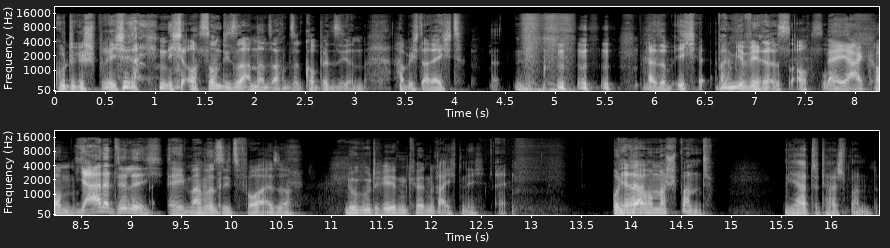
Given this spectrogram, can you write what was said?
gute Gespräche reichen nicht aus, um diese anderen Sachen zu kompensieren. Habe ich da recht? also ich, bei mir wäre es auch so. Naja, komm. Ja, natürlich. Ey, machen wir uns nichts vor. Also nur gut reden können reicht nicht. Und wäre aber dann, mal spannend. ja, total spannend.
